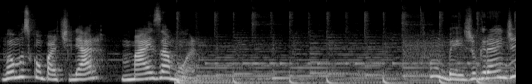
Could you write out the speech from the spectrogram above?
Vamos compartilhar mais amor. Um beijo grande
